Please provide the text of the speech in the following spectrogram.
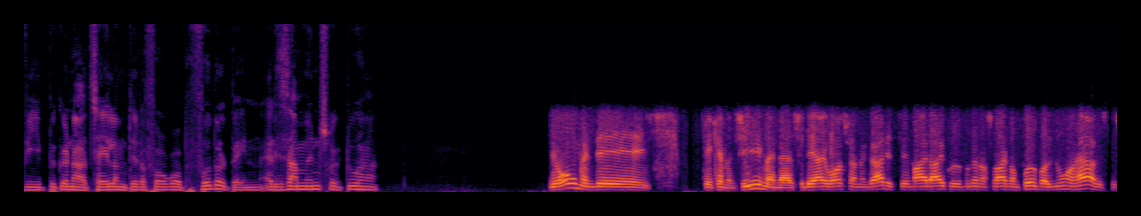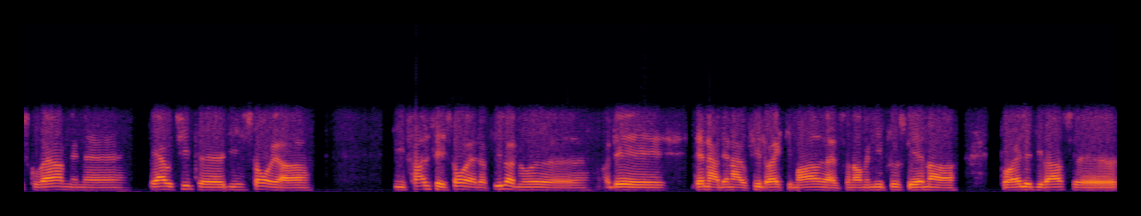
vi begynder at tale om det, der foregår på fodboldbanen. Er det samme indtryk, du har? Jo, men det, det kan man sige, men altså, det er jo også, hvad man gør det til. Mig og dig kunne begynde at snakke om fodbold nu og her, hvis det skulle være, men øh, det er jo tit øh, de historier, de trælse historier, der fylder noget, øh, og det, den her, den har jo fyldt rigtig meget, altså når man lige pludselig ender på alle diverse øh,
